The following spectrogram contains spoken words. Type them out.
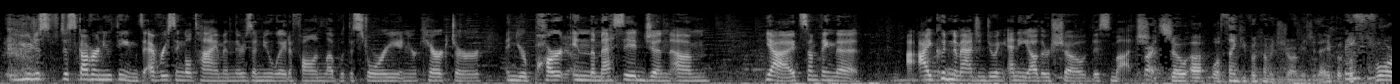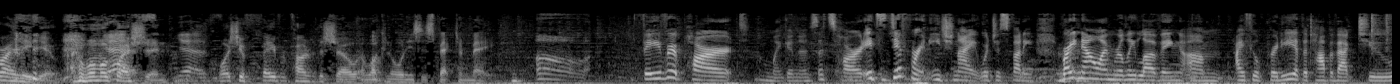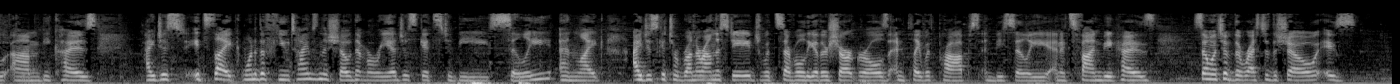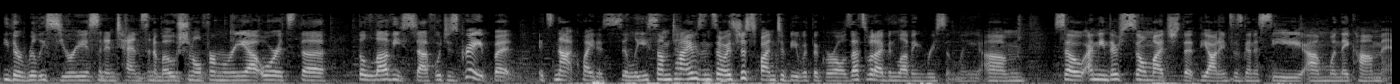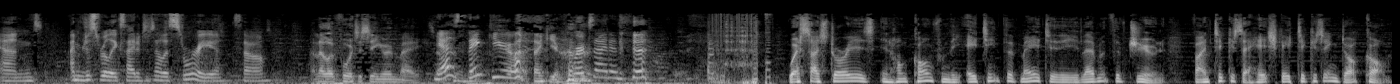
you just discover new things every single time and there's a new way to fall in love with the story and your character and your part in the message and um, yeah it's something that I couldn't imagine doing any other show this much. Right. So, uh, well, thank you for coming to join me today. But Thank you. before I leave you, I have one more Yes, question. yes. What's your favorite part of the show, and what can audiences expect in May? Oh, favorite part. Oh my goodness, that's hard. It's different each night, which is funny. Right now, I'm really loving um, I Feel Pretty at the top of Act Two um, because. I just, it's like one of the few times in the show that Maria just gets to be silly and like I just get to run around the stage with several of the other shark girls and play with props and be silly. And it's fun because so much of the rest of the show is either really serious and intense and emotional for Maria or it's the the lovey stuff, which is great, but it's not quite as silly sometimes. And so it's just fun to be with the girls. That's what I've been loving recently. Um, so, I mean, there's so much that the audience is going to see um, when they come, and I'm just really excited to tell this story. So, and I look forward to seeing you in May. So. Yes, thank you. Thank you. We're excited. West Side Story is in Hong Kong from the 18th of May to the 11th of June. Find tickets at hkticketing.com.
